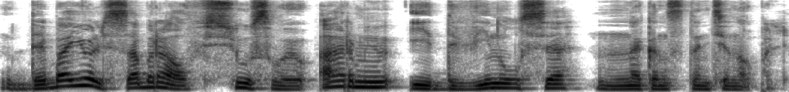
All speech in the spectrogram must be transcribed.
Дебайоль собрал всю свою армию и двинулся на Константинополь.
